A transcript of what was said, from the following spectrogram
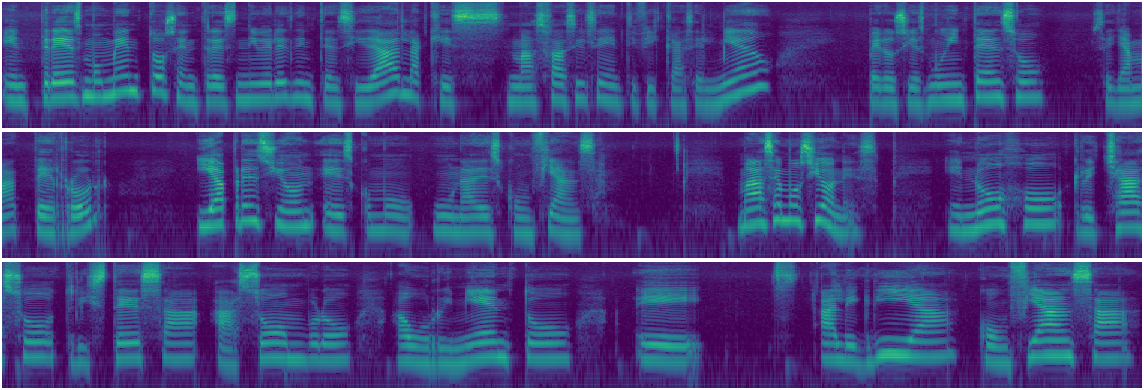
en tres momentos, en tres niveles de intensidad. La que es más fácil se identifica es el miedo, pero si es muy intenso se llama terror y aprensión es como una desconfianza. Más emociones. Enojo, rechazo, tristeza, asombro, aburrimiento, eh, alegría, confianza,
